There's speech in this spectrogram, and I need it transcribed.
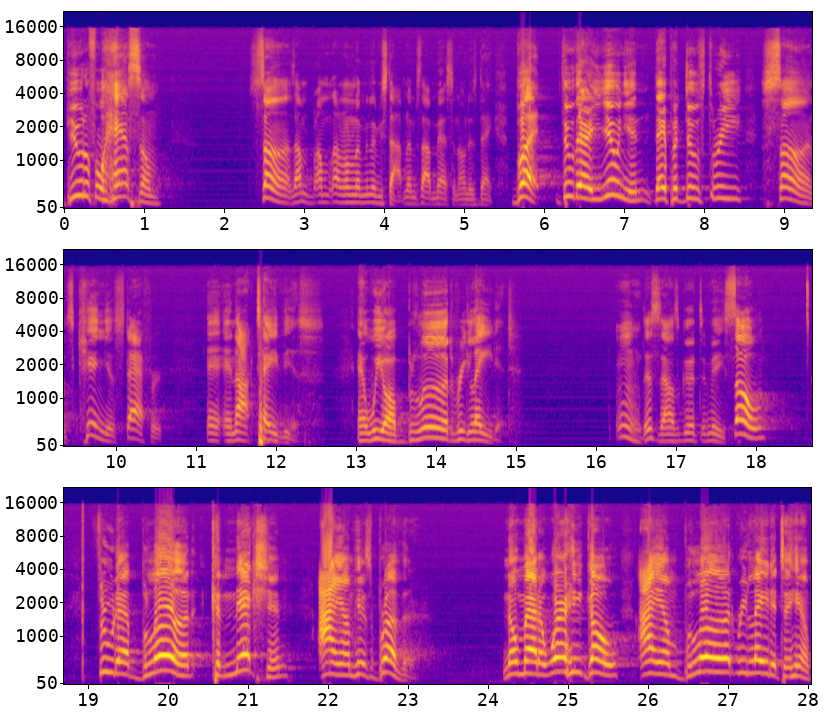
beautiful, handsome sons. I'm, I'm, let, me, let me stop. Let me stop messing on this day. But through their union, they produced three sons Kenya, Stafford, and, and Octavius. And we are blood related. Mm, this sounds good to me. So, through that blood connection, I am his brother. No matter where he go, I am blood related to him.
